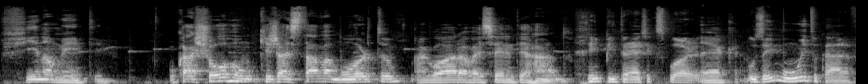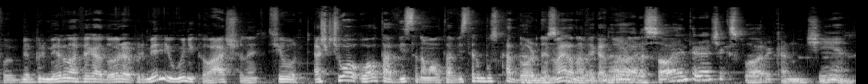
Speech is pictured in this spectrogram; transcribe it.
Finalmente, o cachorro que já estava morto agora vai ser enterrado. RIP Internet Explorer. É, cara. Usei muito, cara. Foi meu primeiro navegador, era o primeiro e único, eu acho, né? Tinha, acho que tinha o Alta Vista, não. O Alta Vista era um buscador, era né? Buscador. Não era navegador. Não, era só a Internet Explorer, cara. Não tinha.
